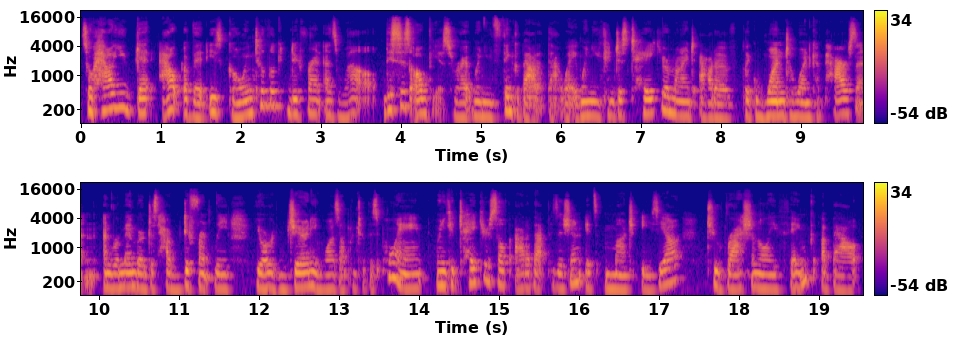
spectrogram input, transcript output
So, how you get out of it is going to look different as well. This is obvious, right? When you think about it that way, when you can just take your mind out of like one to one comparison and remember just how differently your journey was up until this point, when you can take yourself out of that position, it's much easier to rationally think about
